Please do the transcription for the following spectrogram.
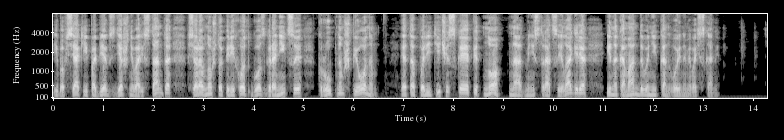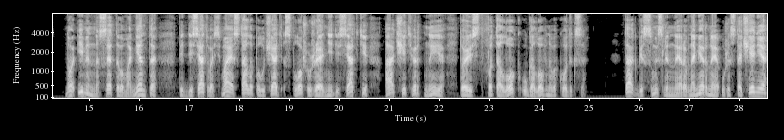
ибо всякий побег здешнего арестанта все равно, что переход госграницы крупным шпионом. Это политическое пятно на администрации лагеря и на командовании конвойными войсками. Но именно с этого момента 58-я стала получать сплошь уже не десятки, а четвертные, то есть потолок Уголовного кодекса. Так бессмысленное равномерное ужесточение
